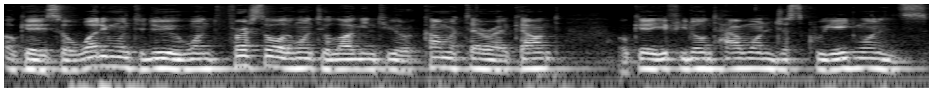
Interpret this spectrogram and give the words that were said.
Okay, so what do you want to do, you want first of all, you want to log into your Kamatera account okay if you don't have one just create one. It's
